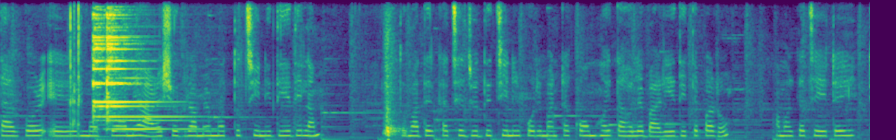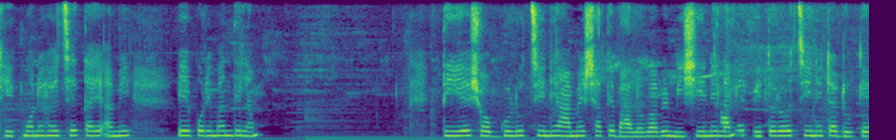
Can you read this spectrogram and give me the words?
তারপর এর মধ্যে আমি আড়াইশো গ্রামের মতো চিনি দিয়ে দিলাম। তোমাদের কাছে যদি চিনির পরিমাণটা কম হয় তাহলে বাড়িয়ে দিতে পারো। আমার কাছে এটাই ঠিক মনে হয়েছে, তাই আমি এই পরিমাণ দিলাম। দিয়ে সবগুলো চিনি আমের সাথে ভালোভাবে মিশিয়ে নিলাম। ভিতরেও চিনিটা ঢুকে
